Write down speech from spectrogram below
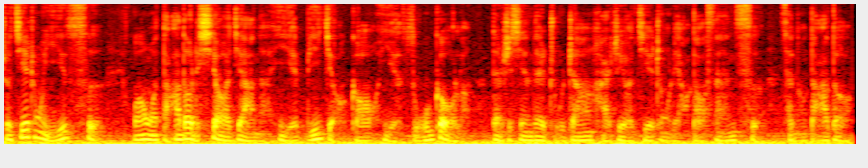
说，接种一次。往往达到的效价呢也比较高，也足够了。但是现在主张还是要接种两到三次，才能达到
